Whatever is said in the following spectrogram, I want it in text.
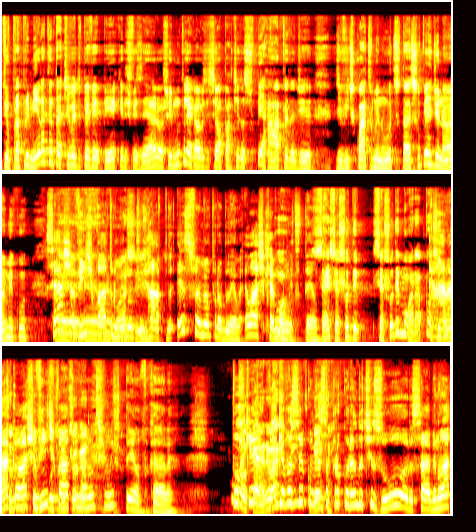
tipo, pra primeira tentativa de PVP que eles fizeram. Eu achei muito legal isso ser uma partida super rápida, de, de 24 minutos, tá? Super dinâmico. Você acha é, 24 é um minutos e... rápido? Esse foi o meu problema. Eu acho que é Pô, muito tempo. Sério, você achou, de, você achou demorar? Pô, Caraca, você não, você eu acho 24 minutos muito tempo, cara. Porque, Pô, cara, porque você começa bem... procurando tesouro, sabe? Não é,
